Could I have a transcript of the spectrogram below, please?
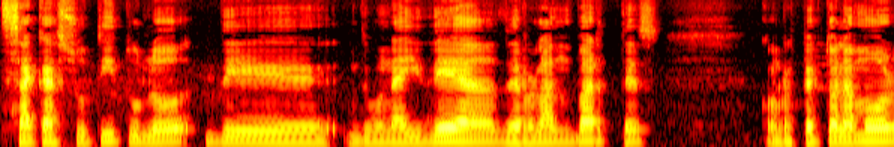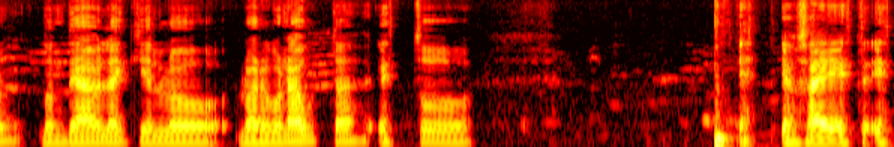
saca su título de, una idea de Roland Barthes con respecto al amor, donde habla que lo- los argonautas, estos, est- o sea, este-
